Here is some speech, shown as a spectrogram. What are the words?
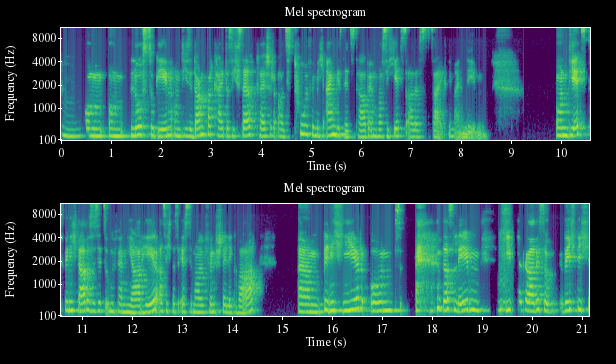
mhm. um, um loszugehen und diese Dankbarkeit, dass ich Self-Pleasure als Tool für mich eingesetzt habe und was sich jetzt alles zeigt in meinem Leben. Und jetzt bin ich da, das ist jetzt ungefähr ein Jahr her, als ich das erste Mal fünfstellig war, ähm, bin ich hier und das Leben gibt ja gerade so richtig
